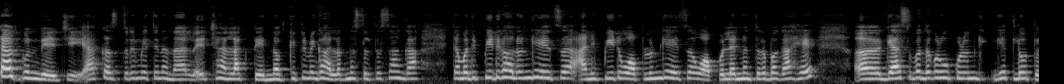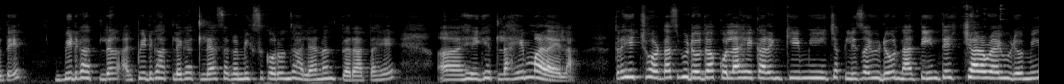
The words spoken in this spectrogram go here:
टाकून द्यायची. या कस्तुरी मेथीनं ना लय छान लागते. नक्की तुम्ही घालत नसेल तर सांगा. त्यामध्ये पीठ घालून घ्यायचं आणि पीठ वापरून घ्यायचं. वापरल्यानंतर बघा हे गॅस बंद करून उकळून घेतलं होतं ते. पीठ घातलं आणि पीठ घातल्या घातल्या सगळं मिक्स करून झाल्यानंतर आता हे हे घेतलं आहे मळायला. तर हे छोटाच व्हिडिओ दाखवला आहे कारण की मी चकलीचा व्हिडिओ ना तीन ते चार वेळा व्हिडिओ मी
